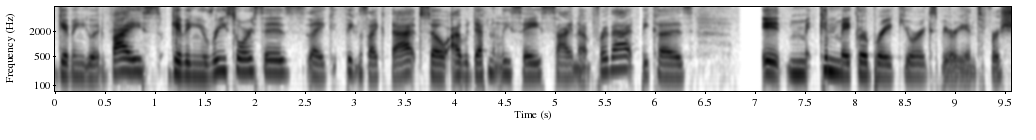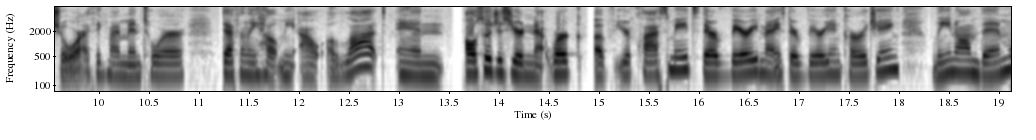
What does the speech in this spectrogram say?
giving you advice, giving you resources, like things like that. So I would definitely say sign up for that because it m- can make or break your experience for sure. I think my mentor definitely helped me out a lot and also just your network of your classmates. They're very nice, they're very encouraging. Lean on them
